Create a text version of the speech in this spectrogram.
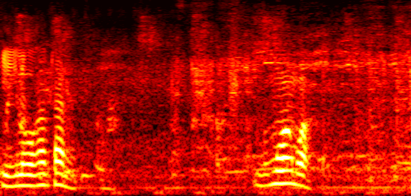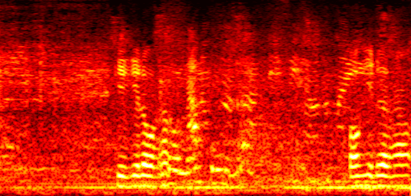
กี่กิโลครับท่านมะม่วงบ่กี่กิโลครับโดนน้ำปู นนะของกี่เดือนครับ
